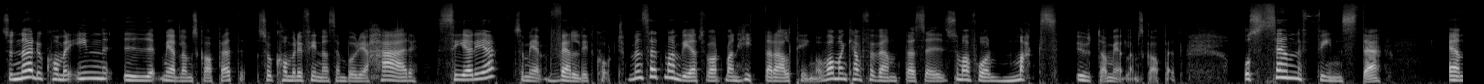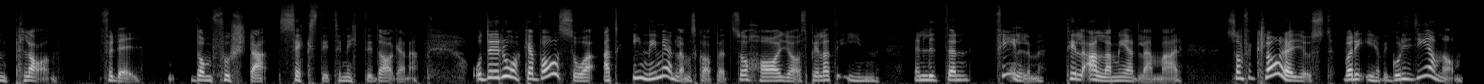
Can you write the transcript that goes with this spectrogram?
Så när du kommer in i medlemskapet så kommer det finnas en Börja här-serie som är väldigt kort, men så att man vet vart man hittar allting och vad man kan förvänta sig så man får max ut av medlemskapet. Och sen finns det en plan för dig de första 60 till 90 dagarna. Och det råkar vara så att inne i medlemskapet så har jag spelat in en liten film till alla medlemmar som förklarar just vad det är vi går igenom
